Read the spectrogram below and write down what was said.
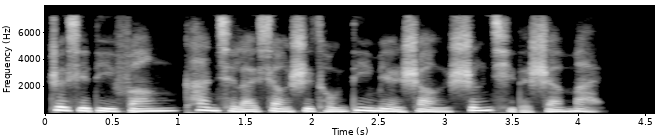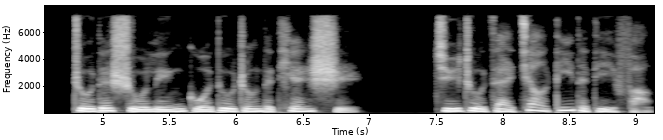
这些地方看起来像是从地面上升起的山脉。主的属灵国度中的天使，居住在较低的地方。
